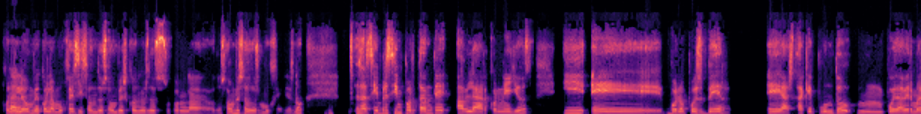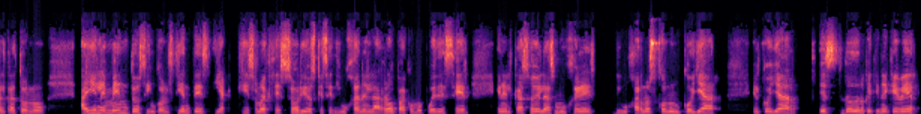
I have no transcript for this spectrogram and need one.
con el hombre, con la mujer, si son dos hombres con los dos, con la, dos hombres o dos mujeres, ¿no? O sea, siempre es importante hablar con ellos y, eh, bueno, pues ver eh, hasta qué punto mm, puede haber maltrato o no. Hay elementos inconscientes y que son accesorios que se dibujan en la ropa, como puede ser en el caso de las mujeres dibujarnos con un collar. El collar es todo lo que tiene que ver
